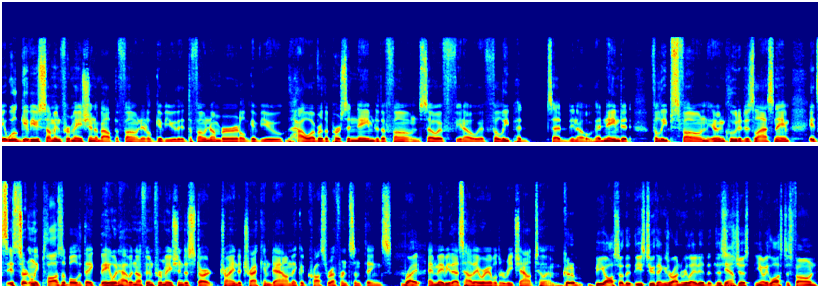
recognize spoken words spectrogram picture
it will give you some information about the phone. It'll give you the, phone number. It'll give you however the person named the phone. So if you know if Philippe had said you know had named it Philippe's phone, you know included his last name, it's it's certainly plausible that they they would have enough information to start trying to track him down. They could cross reference some things, Right. and maybe that's how they were able to reach out to him. Could it be also that these two things are unrelated? That this Yeah. is just you know he lost his phone,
